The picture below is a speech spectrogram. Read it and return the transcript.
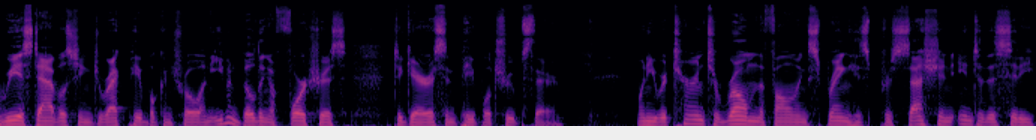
reestablishing direct papal control and even building a fortress to garrison papal troops there. When he returned to Rome the following spring, his procession into the city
